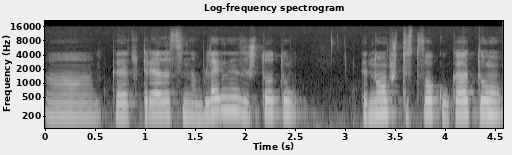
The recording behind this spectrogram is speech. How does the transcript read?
а, където трябва да се наблегне, защото едно общество, когато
